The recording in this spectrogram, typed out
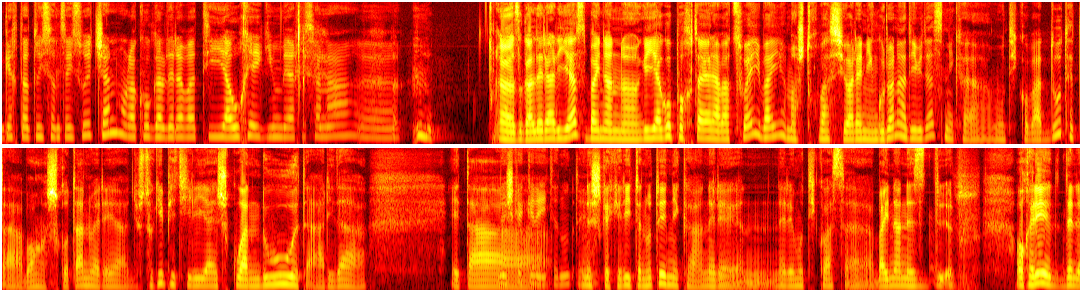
gertatu izan zaizu etxan, horako galdera bati aurre egin behar izana? Uh... Ez galderari ez, baina gehiago portaera batzuei, bai, masturbazioaren inguruan adibidez, nik uh, mutiko bat dut, eta bon, askotan bere, justuki pitilia eskuan du, eta ari da, eta neskak ere iten dute? neskak ere iten dute nik nere, nere mutikoaz uh, baina ez hor ere den,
